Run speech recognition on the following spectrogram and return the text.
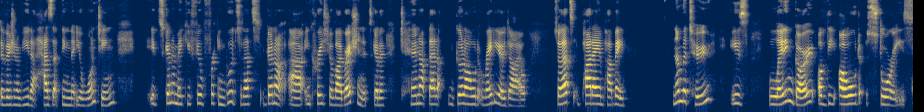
the version of you that has that thing that you're wanting, it's going to make you feel freaking good. So that's going to uh, increase your vibration. It's going to turn up that good old radio dial. So that's part A and part B. Number two is letting go of the old stories.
